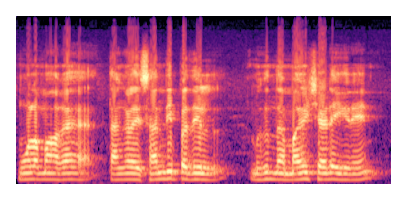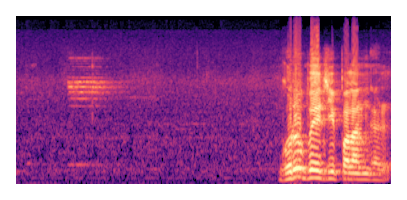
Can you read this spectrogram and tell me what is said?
மூலமாக தங்களை சந்திப்பதில் மிகுந்த மகிழ்ச்சி அடைகிறேன். குரு பயிற்சி பலன்கள்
